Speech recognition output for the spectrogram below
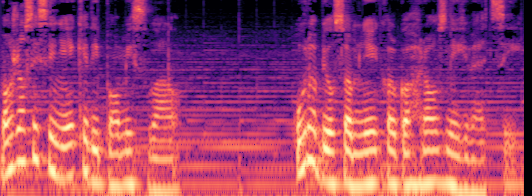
Možno si si niekedy pomyslel, Urobil som niekoľko hrozných vecí.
